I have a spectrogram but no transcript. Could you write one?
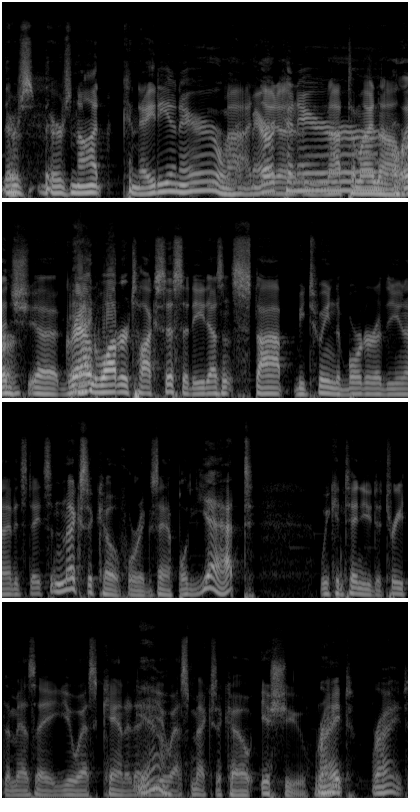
There's there's not Canadian air or Uh, American uh, air, Not to my or- knowledge. Uh, groundwater toxicity doesn't stop between the border of the United States and Mexico, for example. Yet, we continue to treat them as a U.S. Canada, Yeah. U.S. Mexico issue, right? right.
